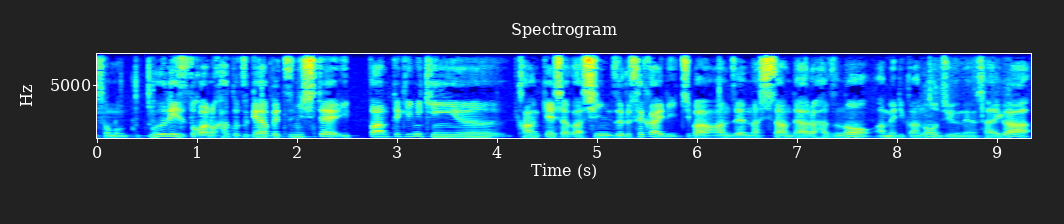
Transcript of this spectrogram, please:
そのムーディーズとかの格付けは別にして一般的に金融関係者が信ずる世界で一番安全な資産であるはずのアメリカの10年債が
